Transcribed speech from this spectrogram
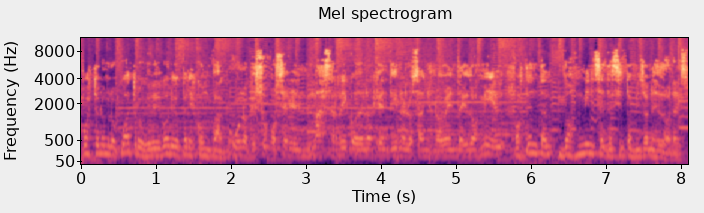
puesto número 4, Gregorio Pérez Compac, uno que supo ser el más rico de la Argentina en los años 90 y 2000, ostenta 2.700 millones de dólares.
